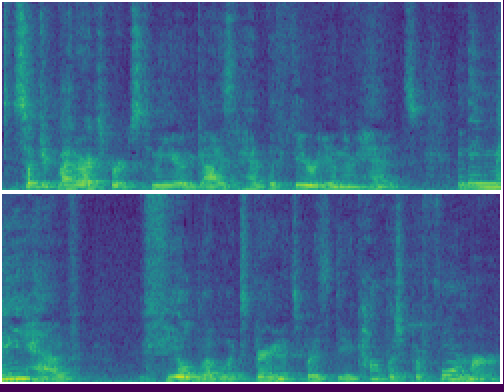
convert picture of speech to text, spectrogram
subject matter experts to me are the guys that have the theory in their heads. And they may have field level experience, but it's the accomplished performer.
